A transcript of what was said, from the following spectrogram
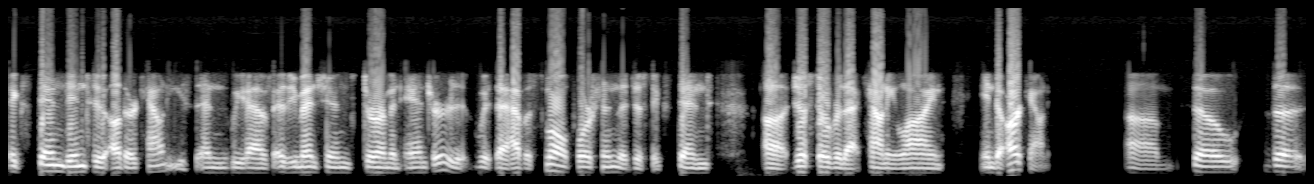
extend into other counties, and we have, as you mentioned, Durham and Angier that, that have a small portion that just extend uh, just over that county line into our county. Um, so the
